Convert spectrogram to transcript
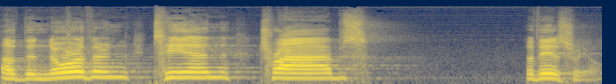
of the northern 10 tribes of Israel.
